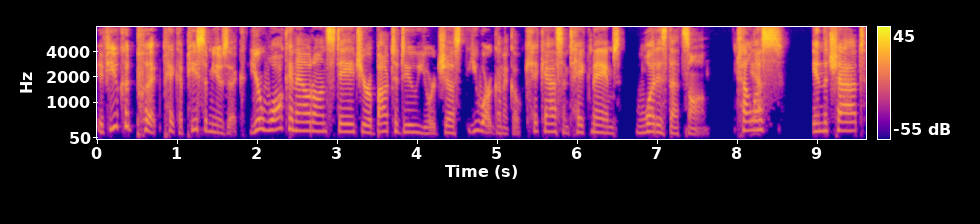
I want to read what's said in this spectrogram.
if you could put pick a piece of music you're walking out on stage you're about to do you're just you are going to go kick ass and take names. What is that song? Tell Yeah. us in the chat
